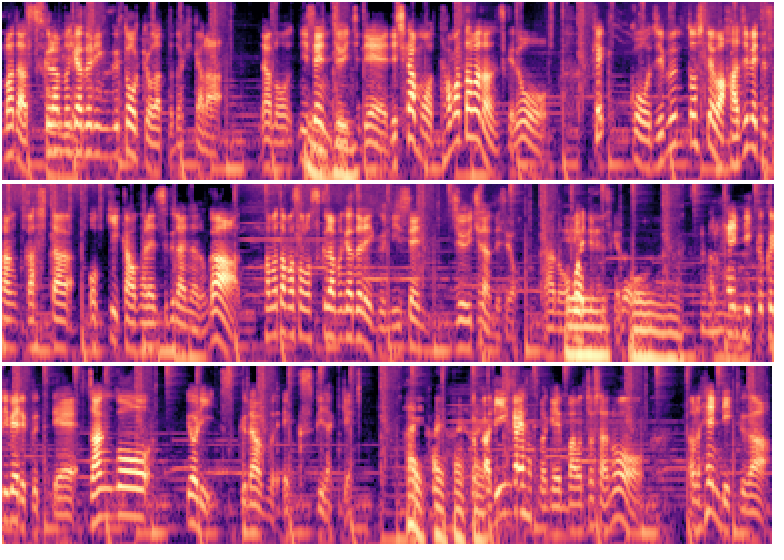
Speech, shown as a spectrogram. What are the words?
まだスクラムギャザリング東京だった時から、あの2011でで、しかもたまたまなんですけど、結構自分としては初めて参加した大きいカンファレンスぐらいなのが、たまたまそのスクラムギャザリング2011なんですよ。あの覚えてるんですけど、あのヘンリック・クリベルクって、残壕よりスクラム XP だっけ？はいはいはいとか、はい。リーン開発の現場の著者のあのヘンリックが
